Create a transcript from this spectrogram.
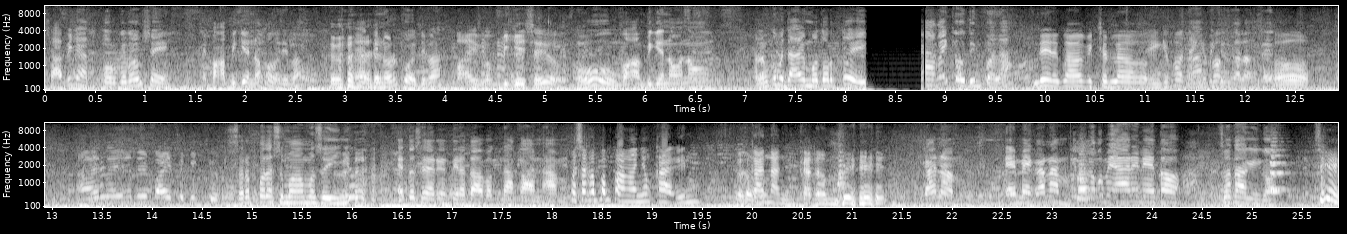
Sabi niya, tutor ko daw siya eh. Eh baka bigyan ako, di ba? Kaya tinor ko, di ba? Baka magbigay sa'yo. Oo, baka bigyan ako ng... Alam ko ba dahil motor to eh. Kaya ikaw din pala? Hindi, nagpapapicture lang ako. Thank you po, thank you po. Picture ka lang din? Oo. Ah, ito, ito yung bayad sa picture. Sarap pala sumama sa inyo. Ito sir, yung tinatawag na Can-Am. Pa sa Kapampangan yung kain, kanan. Kanambe. Kanam. Eme, Kanam. Kilala ko may-ari nito. So, tagin ko? Sige.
